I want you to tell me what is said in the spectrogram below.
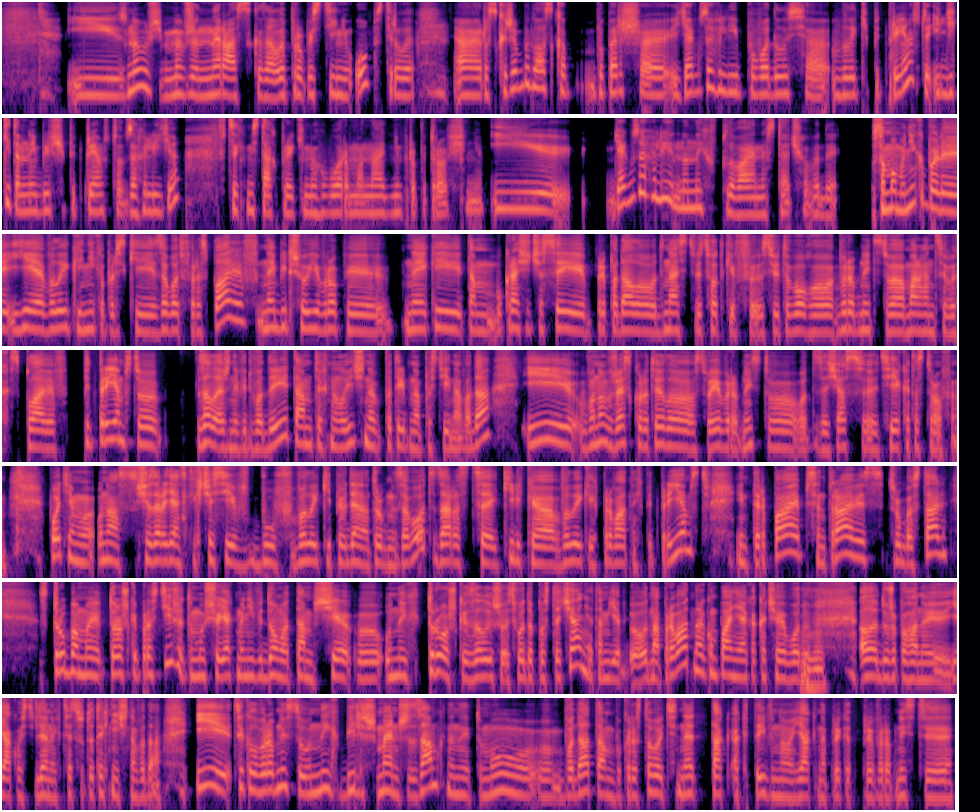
І знову ж ми вже не раз сказали про постійні обстріли. Е, Розкажи, будь ласка, по-перше, як взагалі поводилися великі підприємства, і які там найбільші підприємства взагалі є в цих містах, про які ми говоримо на Дніпропетровщині, і як взагалі на них впливає нестача води? У самому Нікополі є великий Нікопольський завод феросплавів, найбільший у Європі, на який там у кращі часи припадало 11% світового виробництва марганцевих сплавів. Підприємство. Залежне від води, там технологічно потрібна постійна вода, і воно вже скоротило своє виробництво от за час цієї катастрофи. Потім у нас ще за радянських часів був великий південно-трубний завод. Зараз це кілька великих приватних підприємств: Інтерпайп, Сентравіс, Трубосталь. З трубами трошки простіше, тому що, як мені відомо, там ще е, у них трошки залишилось водопостачання. Там є одна приватна компанія, яка качає воду, Мгм. але дуже поганої якості для них це суто технічна вода. І цикл виробництва у них більш-менш замкнений, тому е, вода там використовується не так активно, як, наприклад, при виробництві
